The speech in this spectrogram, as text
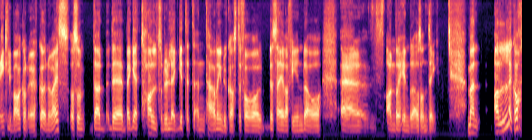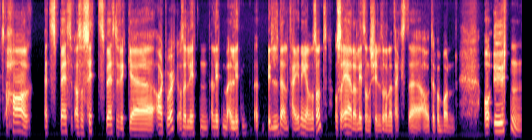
egentlig bare kan øke underveis. og som det, Begge er tall som du legger til en terning du kaster for å beseire fiender og eh, andre hindre og sånne ting. Men alle kort har spesif altså sitt spesifikke artwork, altså en liten, en liten, en liten, et bilde eller tegning, eller noe sånt, og så er det litt sånn skildrende tekst eh, av og til på bånden. Og uten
